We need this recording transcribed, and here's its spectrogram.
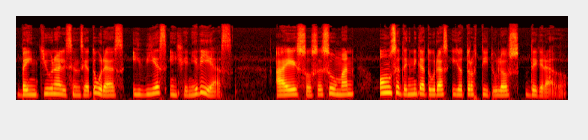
21 licenciaturas y 10 ingenierías. A eso se suman 11 tecnicaturas y otros títulos de grado.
